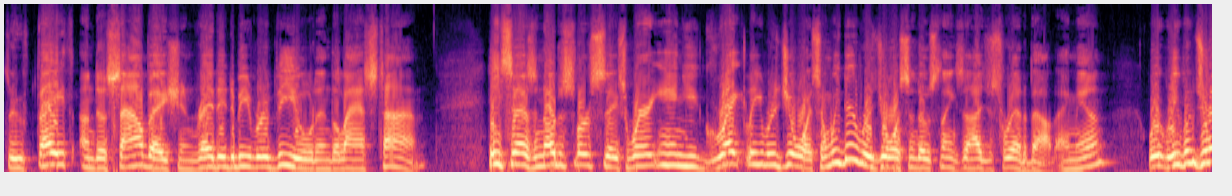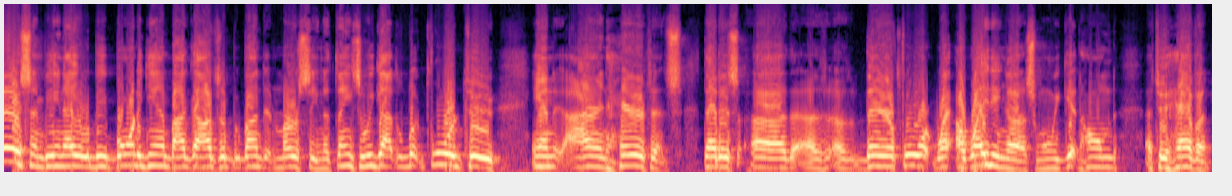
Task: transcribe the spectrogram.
through faith unto salvation, ready to be revealed in the last time. He says, notice verse 6, wherein ye greatly rejoice. And we do rejoice in those things that I just read about. Amen? We, we rejoice in being able to be born again by God's abundant mercy and the things that we got to look forward to in our inheritance that is uh, uh, there for awaiting us when we get home to heaven.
